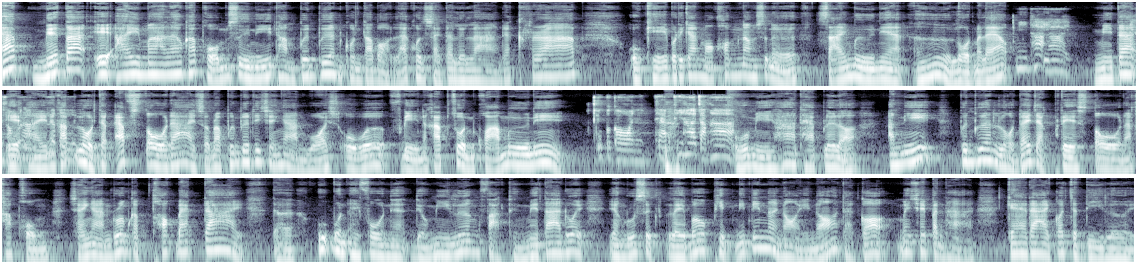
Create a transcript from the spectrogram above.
แอป Meta AI มาแล้วครับผมสื่อนี้ทำเพื่อนๆ คนตาบอดและคนสายตาเลือนลางนะครับ โอเค บริการหมอคอมนำเสนอซ้ายมือเนี่ยเออโหลดมาแล้ว มีท่าได้ Meta แต่สองครั้ง AI นะครับเลือกเลยโหลดจาก App Store ได้สำหรับเพื่อนๆ ที่ใช้งาน Voice Over ฟรีนะครับ ส่วนขวามือนี่ อุปกรณ์แท็บที่ 5 จากโอ้มี 5 แท็บเลยเหรอ อันนี้เพื่อนๆโหลดได้จาก Play Store นะครับผมใช้งานร่วมกับ TalkBack ได้แต่อุบน iPhone เนี่ยเดี๋ยวมีเรื่องฝากถึง Meta ด้วย ยังรู้สึกเลเบลผิดนิดๆหน่อยๆเนาะแต่ก็ไม่ใช่ปัญหาแก้ได้ก็จะดีเลย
